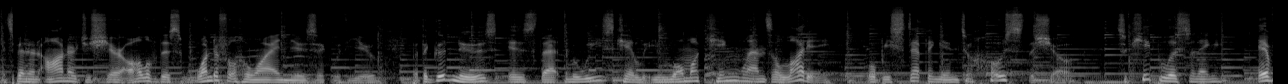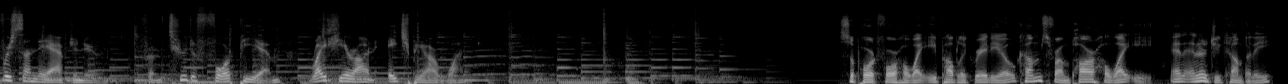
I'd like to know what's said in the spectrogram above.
It's been an honor to share all of this wonderful Hawaiian music with you, but the good news is that Louise Ke'Iloma King Lanzalati will be stepping in to host the show. So keep listening every Sunday afternoon from 2 to 4 p.m. right here on HPR 1. Support for Hawaii Public Radio comes from PAR Hawaii, an energy company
